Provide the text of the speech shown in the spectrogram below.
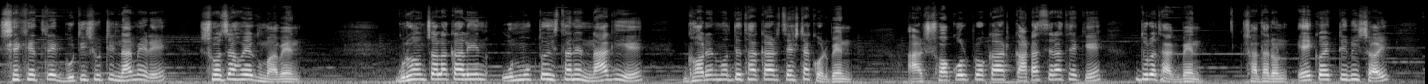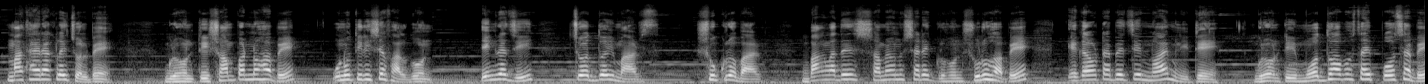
সেক্ষেত্রে গুটিসুটি না মেরে সোজা হয়ে ঘুমাবেন। গ্রহণ চলাকালীন উন্মুক্ত স্থানে না গিয়ে ঘরের মধ্যে থাকার চেষ্টা করবেন। আর সকল প্রকার কাটাছেঁড়া থেকে দূরে থাকবেন। সাধারণ এই কয়েকটি বিষয় মাথায় রাখলেই চলবে। গ্রহণটি সম্পন্ন হবে উনতিরিশে ফাল্গুন, ইংরেজি, চোদ্দোই মার্চ, শুক্রবার। বাংলাদেশ সময় অনুসারে গ্রহণ শুরু হবে এগারোটা বেজে নয় মিনিটে। গ্রহণটি মধ্য অবস্থায় পৌঁছাবে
